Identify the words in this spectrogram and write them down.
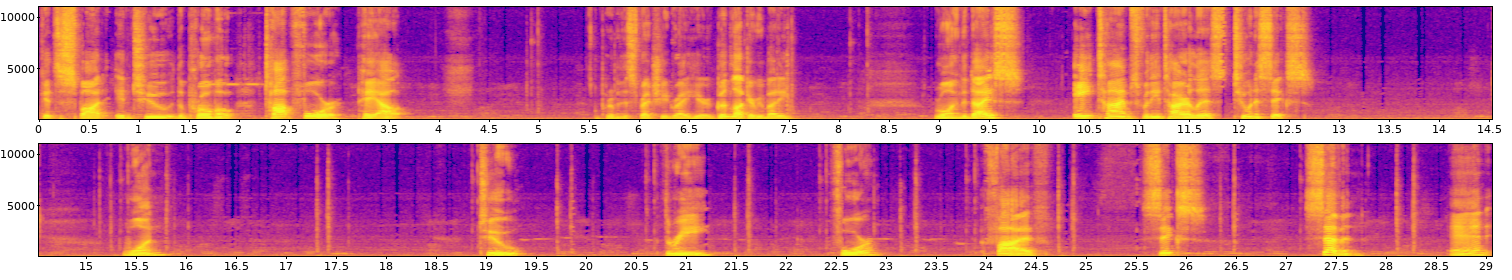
gets a spot into the promo. Top four pay out. I'll put them in the spreadsheet right here. Good luck, everybody. Rolling the dice. Eight times for the entire list. Two and a six. One. Two. Three. Four. Five. Six. Seven. And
